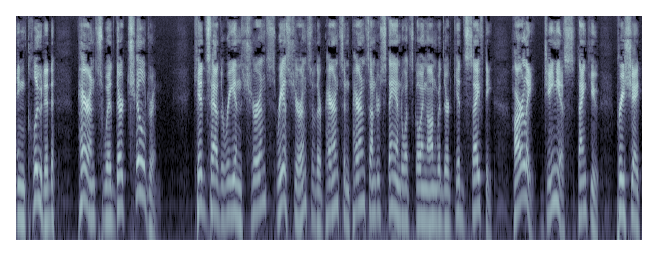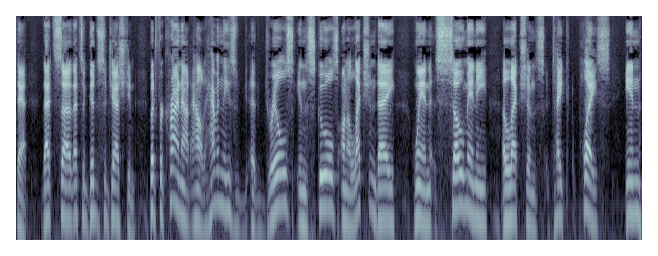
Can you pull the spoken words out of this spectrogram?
included parents with their children? Kids have the reinsurance, reassurance of their parents, and parents understand what's going on with their kids' safety. Harley, genius. Thank you. Appreciate that. That's uh, that's a good suggestion. But for crying out loud, having these uh, drills in schools on election day when so many elections take place in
